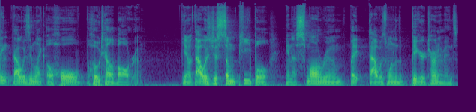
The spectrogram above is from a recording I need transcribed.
think that was in like a whole hotel ballroom. You know, that was just some people in a small room, but that was one of the bigger tournaments.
